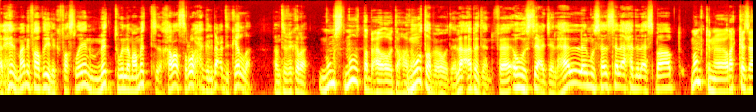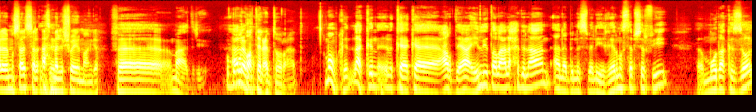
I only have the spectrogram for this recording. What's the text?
الحين ماني فاضي لك. فصلين مت ولا ما مت خلاص روح حق اللي بعدك يلا. فهمت الفكرة؟ مو مست... مو طبعه اودا هذا. مو طبع عودة لا ابدا. فهو استعجل. هل المسلسل أحد الأسباب؟ ممكن ركز على المسلسل. أهمل شوي المانجا. فما أدري. على وضغوطات تلعب دور عاد. ممكن. لكن ك- كعرض دعائي اللي طلع لحد الآن أنا بالنسبة لي غير مستبشر فيه مو ذاك الزود.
